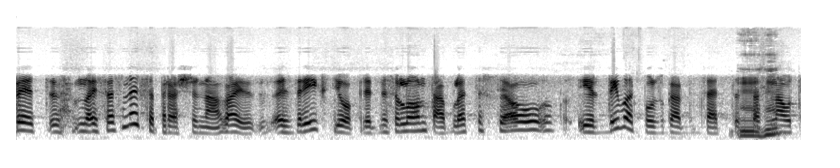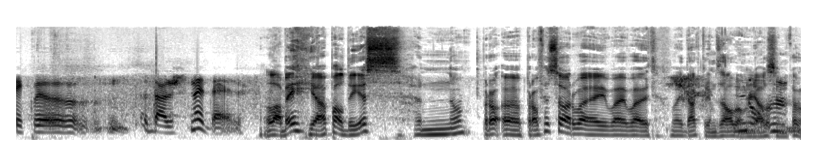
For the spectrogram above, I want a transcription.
Bet nu, es esmu nesaprašanā, vai es drīkst, jo prednisolona tabletes jau ir divi ar pus gadu dzētas. Mm -hmm. Tas nav tik uh, dažas nedēļas. Labi, jā, paldies. Nu, pro, uh, profesor vai vai, vai, vai, vai doktoram Zalbam nu, ļausim, ka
